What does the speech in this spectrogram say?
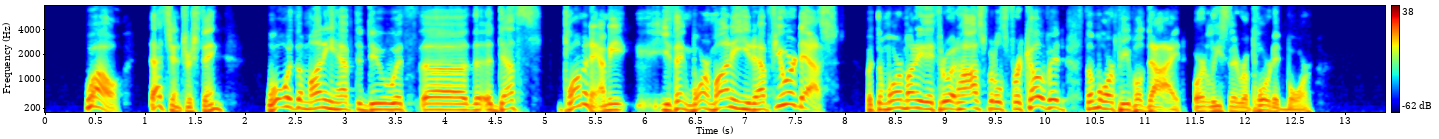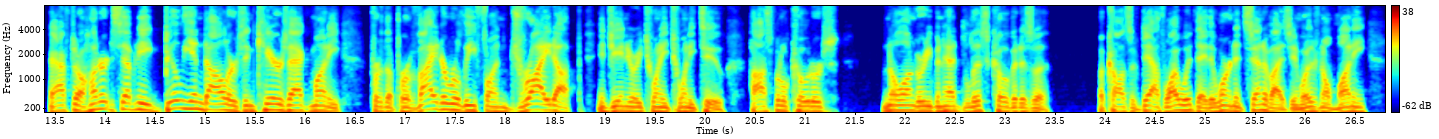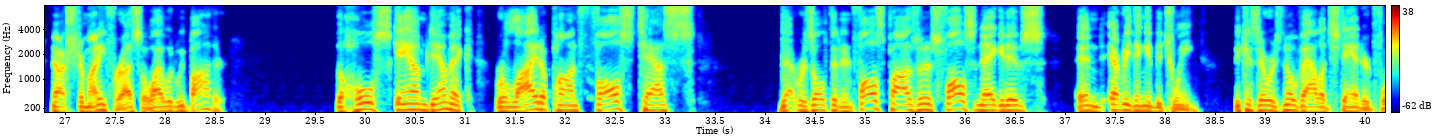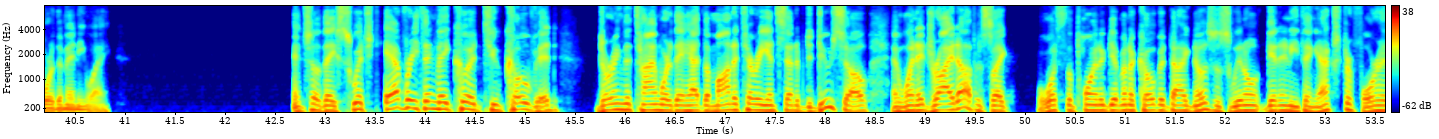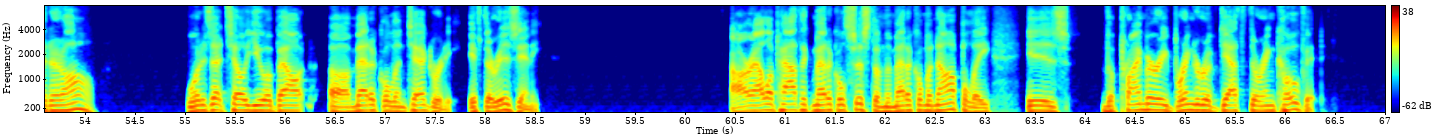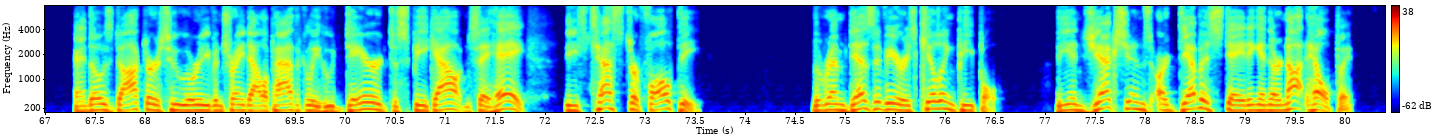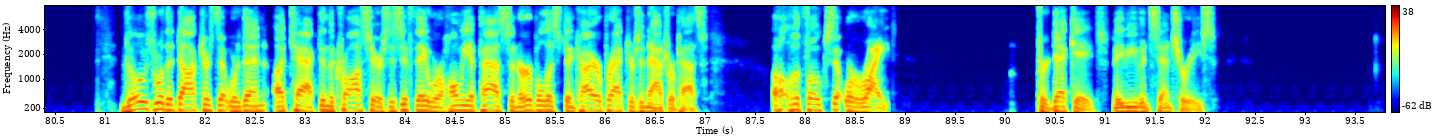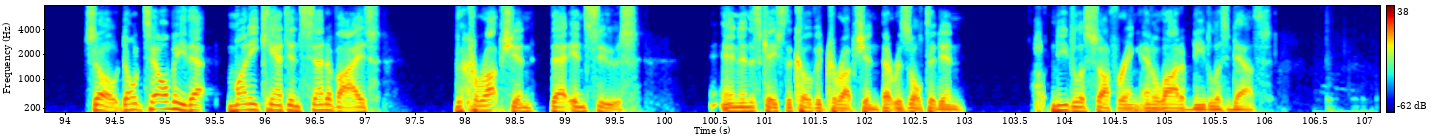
Wow, that's interesting. What would the money have to do with uh, the deaths plummeting? I mean, you think more money, you'd have fewer deaths. But the more money they threw at hospitals for COVID, the more people died, or at least they reported more. After $178 billion in CARES Act money for the Provider Relief Fund dried up in January 2022, hospital coders no longer even had to list COVID as a, a cause of death. Why would they? They weren't incentivized anymore. There's no money, no extra money for us. So why would we bother? The whole scam demic relied upon false tests that resulted in false positives, false negatives, and everything in between because there was no valid standard for them anyway. And so they switched everything they could to COVID during the time where they had the monetary incentive to do so. And when it dried up, it's like, what's the point of giving a COVID diagnosis? We don't get anything extra for it at all. What does that tell you about uh, medical integrity, if there is any? Our allopathic medical system, the medical monopoly, is the primary bringer of death during COVID. And those doctors who were even trained allopathically who dared to speak out and say, hey, these tests are faulty. The remdesivir is killing people. The injections are devastating and they're not helping. Those were the doctors that were then attacked in the crosshairs as if they were homeopaths and herbalists and chiropractors and naturopaths. All the folks that were right for decades, maybe even centuries. So don't tell me that money can't incentivize the corruption that ensues. And in this case, the COVID corruption that resulted in needless suffering and a lot of needless deaths.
